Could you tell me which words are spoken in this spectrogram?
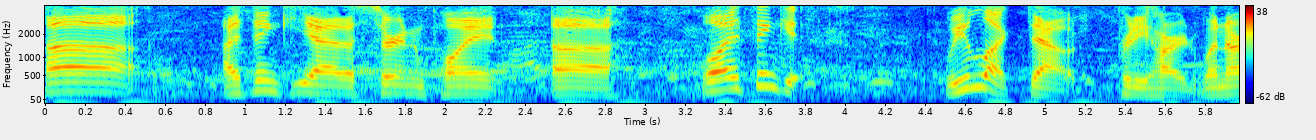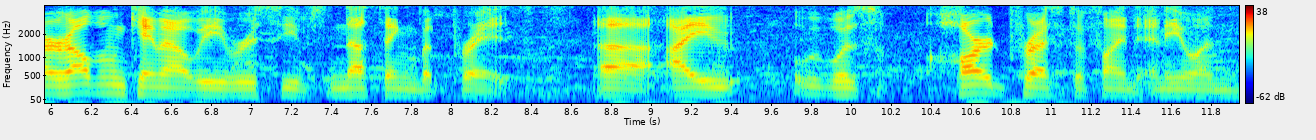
Uh, I think yeah, at a certain point. Uh, well, I think we lucked out pretty hard. When our album came out, we received nothing but praise. Uh, I was hard pressed to find anyone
